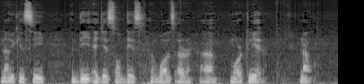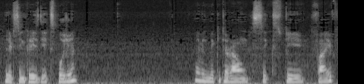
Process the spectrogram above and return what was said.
Now you can see the edges of these walls are uh, more clear. Now let's increase the exposure. I will make it around 65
